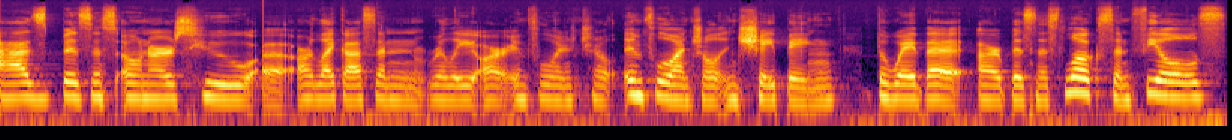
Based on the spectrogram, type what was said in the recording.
as business owners who uh, are like us and really are influential influential in shaping the way that our business looks and feels,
